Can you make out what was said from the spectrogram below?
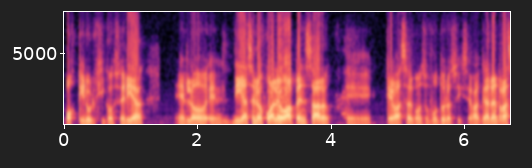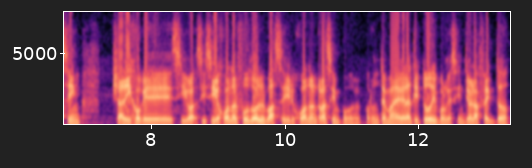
postquirúrgico sería en, días en los cuales va a pensar eh, qué va a hacer con su futuro, si se va a quedar en Racing. Ya dijo que si, si sigue jugando al fútbol va a seguir jugando en Racing por, por un tema de gratitud y porque sintió el afecto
